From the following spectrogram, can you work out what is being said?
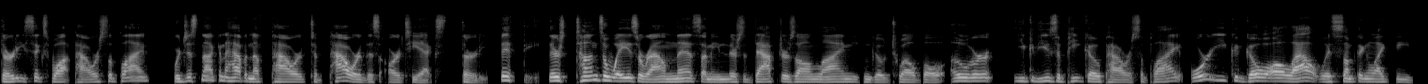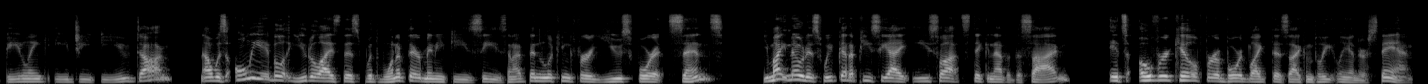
36 watt power supply, we're just not going to have enough power to power this RTX 3050. There's tons of ways around this. I mean, there's adapters online. You can go 12 volt over. You could use a Pico power supply, or you could go all out with something like the Beelink eGPU dock. Now, I was only able to utilize this with one of their mini PCs, and I've been looking for a use for it since. You might notice we've got a PCIe slot sticking out of the side. It's overkill for a board like this, I completely understand.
